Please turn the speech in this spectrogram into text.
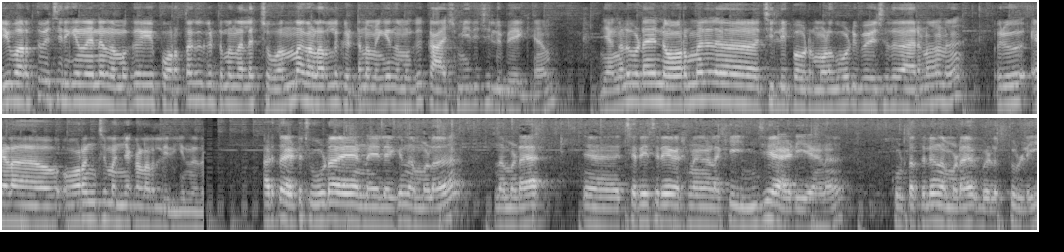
ഈ വറുത്ത് വെച്ചിരിക്കുന്നതിനെ നമുക്ക് ഈ പുറത്തൊക്കെ കിട്ടുമ്പോൾ നല്ല ചുവന്ന കളറിൽ കിട്ടണമെങ്കിൽ നമുക്ക് കാശ്മീരി ചില്ലി ഉപയോഗിക്കാം. ഞങ്ങളിവിടെ നോർമൽ ചില്ലി പൗഡർ മുളക് പൊടി ഉപയോഗിച്ചത് കാരണമാണ് ഒരു ഓറഞ്ച് മഞ്ഞ കളറിൽ ഇരിക്കുന്നത്. അടുത്തായിട്ട് ചൂടായ എണ്ണയിലേക്ക് നമ്മൾ നമ്മുടെ ചെറിയ ചെറിയ കഷ്ണങ്ങളൊക്കെ ഇഞ്ചി ആഡ് ചെയ്യാണ്. കൂട്ടത്തിൽ നമ്മുടെ വെളുത്തുള്ളി.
